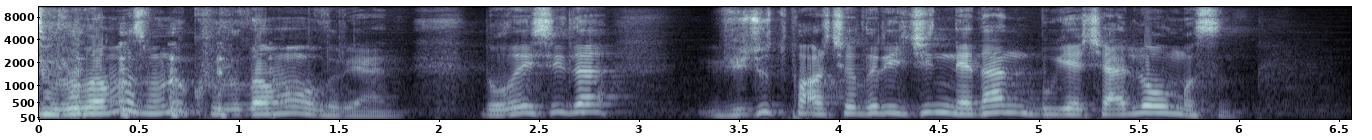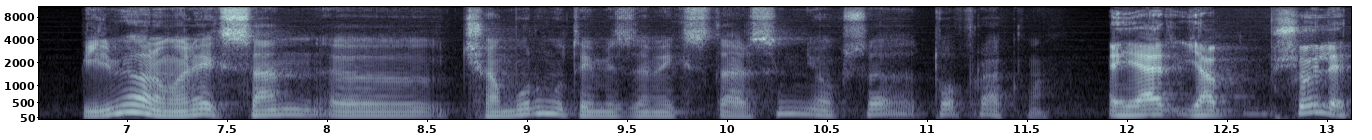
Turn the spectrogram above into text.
durulama sonra kurulama olur yani. Dolayısıyla vücut parçaları için neden bu geçerli olmasın? Bilmiyorum Alex sen e, çamur mu temizlemek istersin yoksa toprak mı? Eğer ya şöyle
